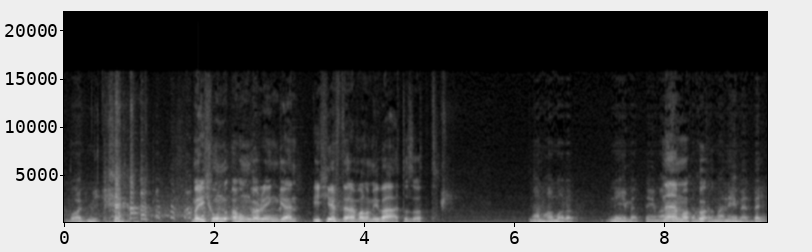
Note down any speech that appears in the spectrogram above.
Vagy mi. Mert így hung- a Hungaringen így hirtelen valami változott. Nem hamarabb? Német, német. Nem, akkor- már németben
